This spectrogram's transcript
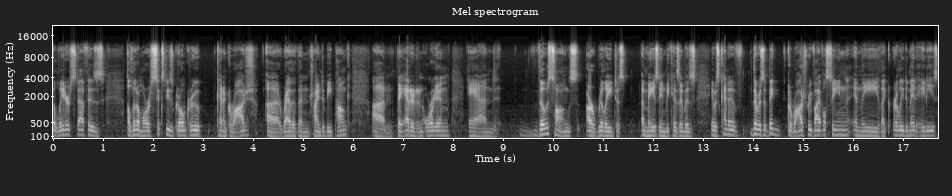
The later stuff is a little more 60s girl group kind of garage uh, rather than trying to be punk. Um, they added an organ, and those songs are really just amazing because it was it was kind of there was a big garage revival scene in the like early to mid 80s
